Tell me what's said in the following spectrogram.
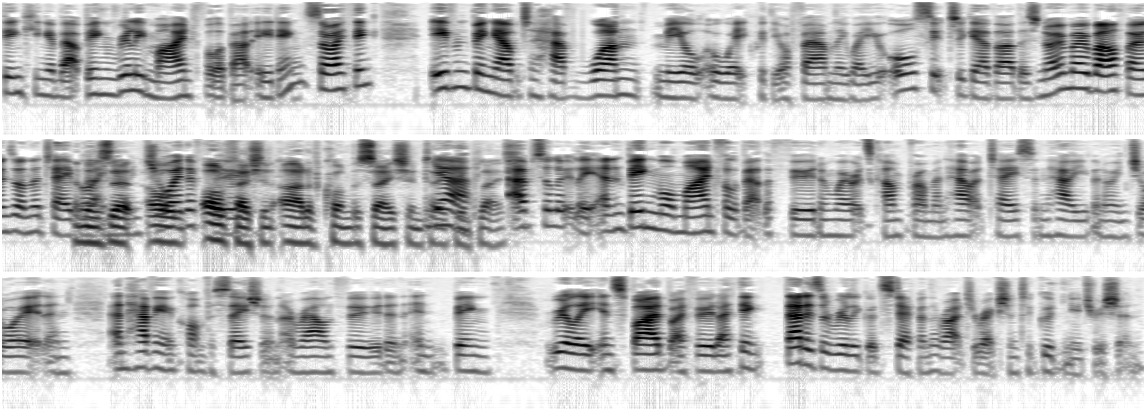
Thinking about being really mindful about eating. So I think even being able to have one meal a week with your family where you all sit together, there's no mobile phones on the table, And there's you enjoy old, the food. old-fashioned art of conversation taking yeah, place. absolutely, and being more mindful about the food and where it's come from and how it tastes and how you're going to enjoy it, and and having a conversation around food and and being really inspired by food. I think that is a really good step in the right direction to good nutrition.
